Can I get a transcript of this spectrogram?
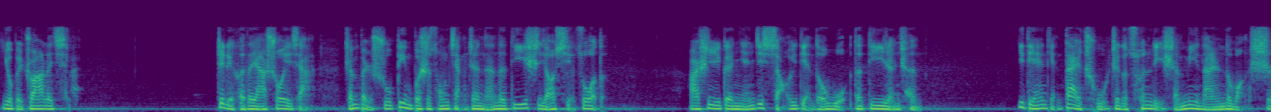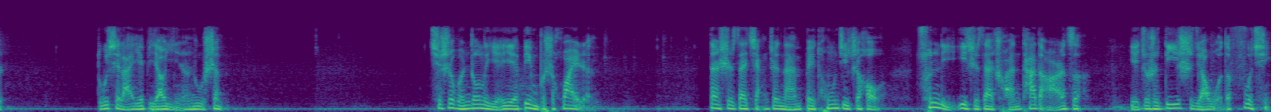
又被抓了起来。这里和大家说一下，整本书并不是从蒋正南的第一视角写作的，而是一个年纪小一点的我的第一人称，一点一点带出这个村里神秘男人的往事，读起来也比较引人入胜。其实文中的爷爷并不是坏人，但是在蒋正南被通缉之后，村里一直在传他的儿子，也就是第一视角我的父亲，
